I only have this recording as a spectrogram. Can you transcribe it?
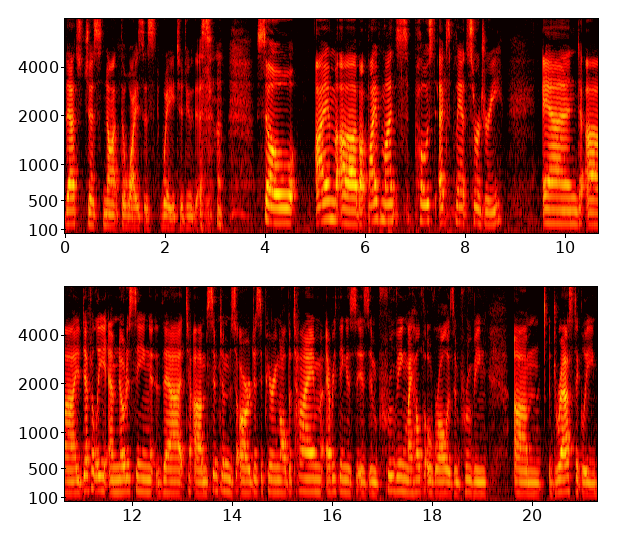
that's just not the wisest way to do this. so I'm uh, about five months post explant surgery and I definitely am noticing that um, symptoms are disappearing all the time. Everything is, is improving. My health overall is improving um, drastically.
